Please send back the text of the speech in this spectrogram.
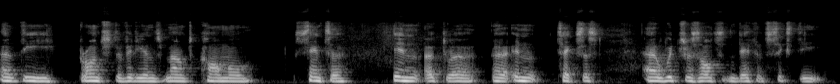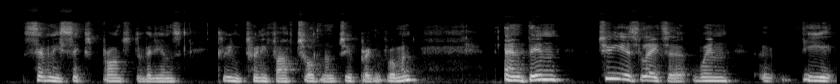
uh, the Branch Davidians Mount Carmel Center in Oklahoma, uh, in Texas, uh, which resulted in the death of 60, 76 Branch Davidians, including 25 children and two pregnant women. And then two years later, when uh, the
